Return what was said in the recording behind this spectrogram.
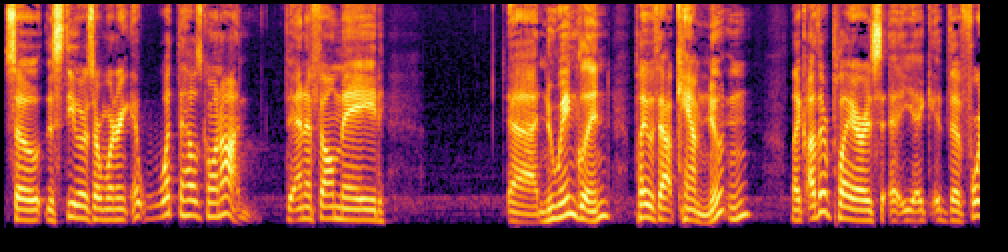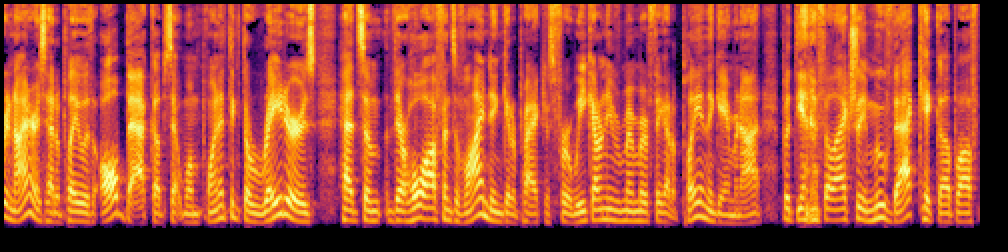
So the Steelers are wondering eh, what the hell's going on the NFL made uh, New England play without Cam Newton. Like other players, uh, the 49ers had to play with all backups at one point. I think the Raiders had some, their whole offensive line didn't get a practice for a week. I don't even remember if they got to play in the game or not, but the NFL actually moved that kick up off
